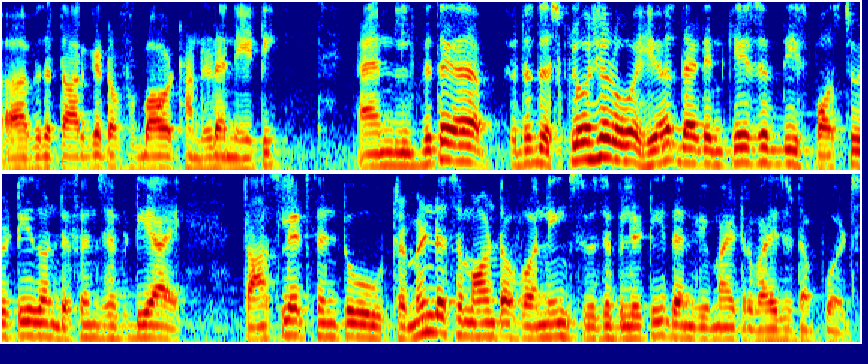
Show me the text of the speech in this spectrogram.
uh, with a target of about 180 And with a, with a disclosure over here that in case of these positivities on defense FDI translates into tremendous amount of earnings visibility, then we might revise it upwards.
